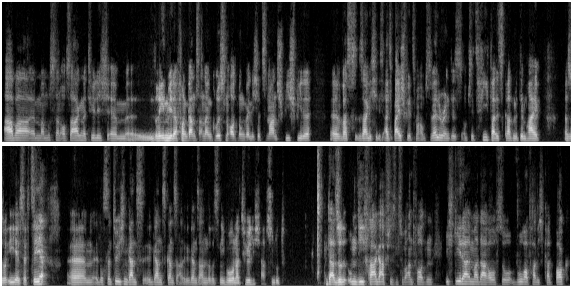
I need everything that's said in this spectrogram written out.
Aber ähm, man muss dann auch sagen, natürlich ähm, äh, reden wir da von ganz anderen Größenordnungen, wenn ich jetzt mal ein Spiel spiele, äh, was sage ich als Beispiel jetzt mal, ob es Valorant ist, ob es jetzt FIFA ist, gerade mit dem Hype, also ESFC. Ja. Ähm, das ist natürlich ein ganz, ganz, ganz, ganz anderes Niveau, natürlich, absolut. Und also, um die Frage abschließend zu beantworten, ich gehe da immer darauf, so, worauf habe ich gerade Bock?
